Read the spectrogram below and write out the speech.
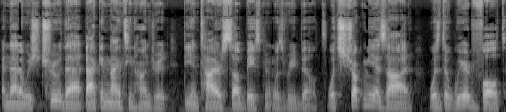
and that it was true that back in 1900 the entire sub basement was rebuilt. What struck me as odd was the weird vault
